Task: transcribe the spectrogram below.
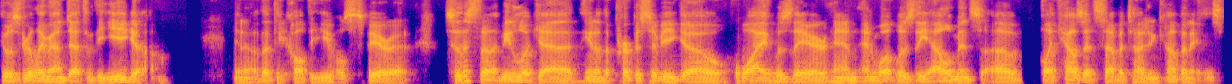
It was really around death of the ego, you know, that they called the evil spirit. So this let me look at, you know, the purpose of ego, why it was there, and and what was the elements of like how's that sabotaging companies.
